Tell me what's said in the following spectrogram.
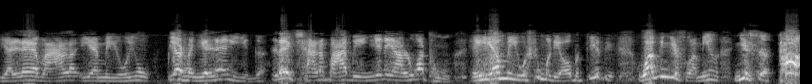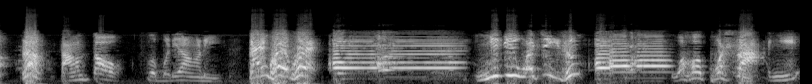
也来晚了，也没有用。别说你来一个，来千了八百，你这样罗通也没有什么了不得的。我跟你说明，你是螳螂当道，自不量力。赶快快，你给我进城，我好不杀你。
